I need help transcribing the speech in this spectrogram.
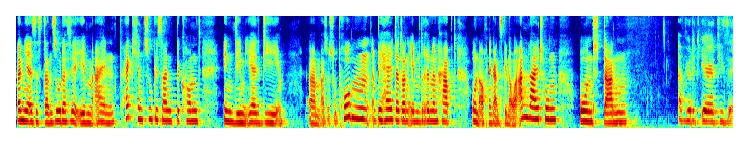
Bei mir ist es dann so, dass ihr eben ein Päckchen zugesandt bekommt, in dem ihr die ähm, also so Probenbehälter dann eben drinnen habt und auch eine ganz genaue Anleitung. Und dann würdet ihr diese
